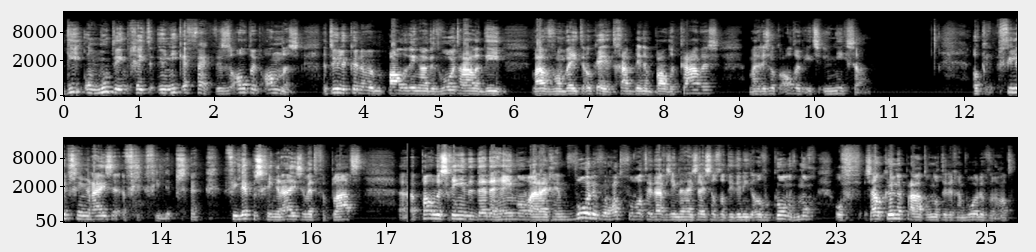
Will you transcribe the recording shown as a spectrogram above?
die ontmoeting geeft een uniek effect. Het is altijd anders. Natuurlijk kunnen we bepaalde dingen uit het woord halen die, waar we van weten, oké, het gaat binnen bepaalde kaders. Maar er is ook altijd iets unieks aan. Oké, Philips ging reizen. Philips. Philippus ging reizen, werd verplaatst. Uh, Paulus ging in de derde hemel, waar hij geen woorden voor had voor wat hij daar gezien had. Hij zei zelfs dat hij er niet over kon of mocht, of zou kunnen praten, omdat hij er geen woorden voor had.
